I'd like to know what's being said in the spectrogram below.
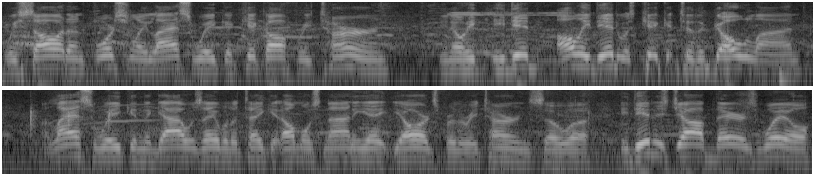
we saw it unfortunately last week, a kickoff return you know, he, he did all he did was kick it to the goal line last week, and the guy was able to take it almost 98 yards for the return. So uh, he did his job there as well.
